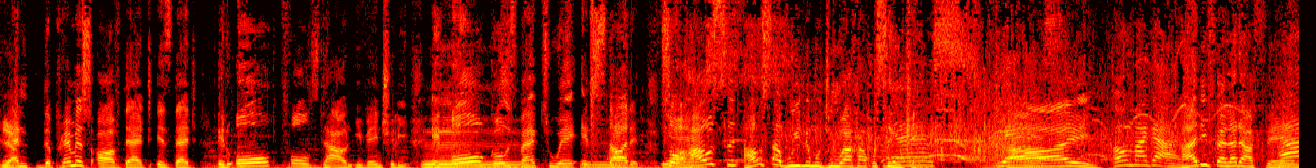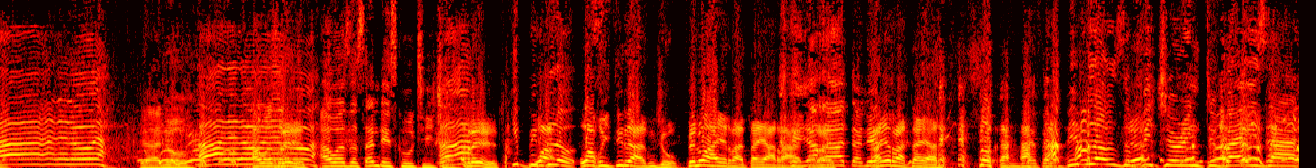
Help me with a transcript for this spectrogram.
Yeah. And the premise of that is that it all falls down eventually. It all goes back to where it started. So how how sa buile modimo wa gago sentle? yes yes Ai, oh my god ha di fela da fela. Hallelujah Yeah, no. hallelujah I was a, Yes. I was a Sunday school teacher. Ah. Re. Ke Biblo. Wa wa go itirang jo. Pelo ha e rata ya rata. Ya rata, ne? Ha e rata ya. So Biblos featuring Deviser.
